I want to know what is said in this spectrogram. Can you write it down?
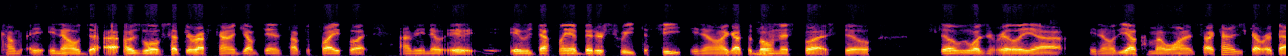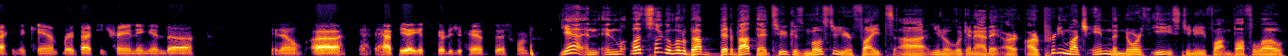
come you know the, I was a little upset the ref kind of jumped in, and stopped the fight, but I mean it, it it was definitely a bittersweet defeat. You know, I got the bonus, but still still wasn't really uh you know the outcome I wanted. So I kind of just got right back in the camp, right back to training, and uh you know uh happy I get to go to Japan for this one. Yeah, and, and let's talk a little bit, bit about that too, because most of your fights, uh, you know, looking at it, are, are pretty much in the Northeast. You know, you fought in Buffalo,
